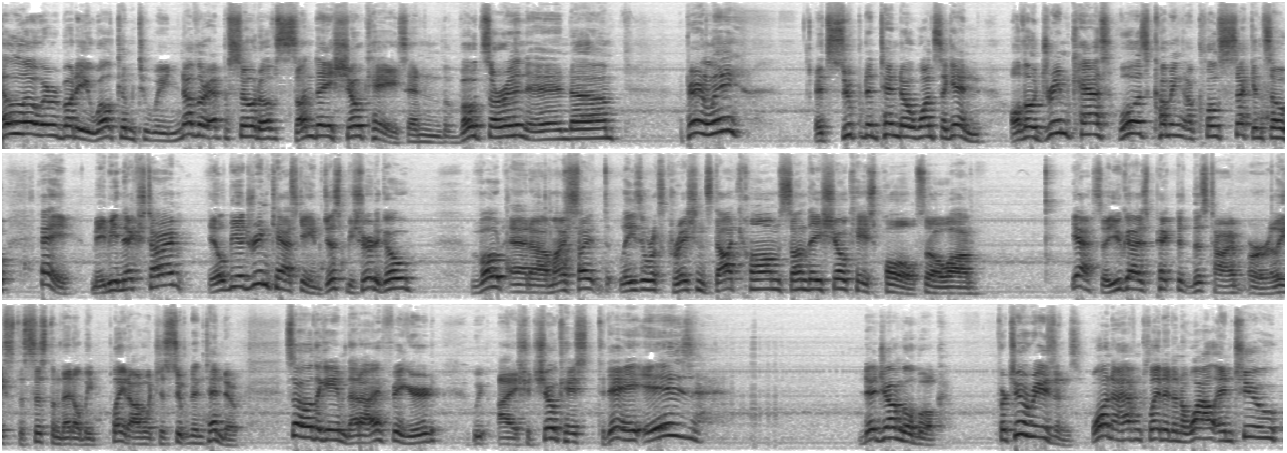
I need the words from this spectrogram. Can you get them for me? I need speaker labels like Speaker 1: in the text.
Speaker 1: Hello everybody, welcome to another episode of Sunday Showcase, and the votes are in, and um, apparently it's Super Nintendo once again, although Dreamcast was coming a close second, so hey, maybe next time it'll be a Dreamcast game. Just be sure to go vote at uh, my site, lazyworkscreations.com Sunday Showcase poll. So, um, yeah, so you guys picked it this time, or at least the system that it'll be played on, which is Super Nintendo. So the game that I figured we, I should showcase today is The Jungle Book. For two reasons. One, I haven't played it in a while, and two,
